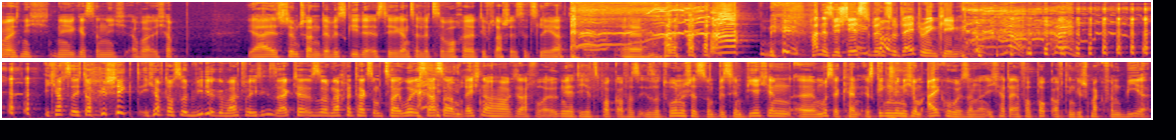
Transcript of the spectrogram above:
besoffen. war ich nicht, nee, gestern nicht, aber ich habe, ja, es stimmt schon, der Whisky, der ist die ganze letzte Woche, die Flasche ist jetzt leer. ähm, Hannes, wie stehst du denn komm. zu Daydrinking? Ich hab's euch doch geschickt. Ich habe doch so ein Video gemacht, wo ich gesagt habe, so nachmittags um 2 Uhr, ich saß da am Rechner und habe gedacht, boah, irgendwie hätte ich jetzt Bock auf was Isotonisches, so ein bisschen Bierchen. Äh, muss ja kein, es ging mir nicht um Alkohol, sondern ich hatte einfach Bock auf den Geschmack von Bier.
